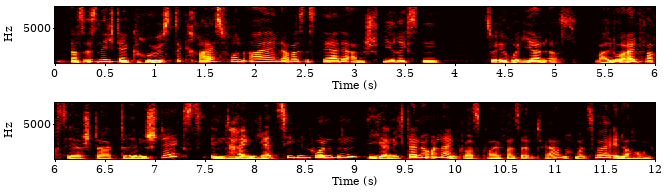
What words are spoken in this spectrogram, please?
das ist nicht der größte Kreis von allen, aber es ist der, der am schwierigsten zu eruieren ist, weil du einfach sehr stark drin steckst in deinen jetzigen Kunden, die ja nicht deine Online-Kurskäufer sind. Ja, nochmal zur Erinnerung.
